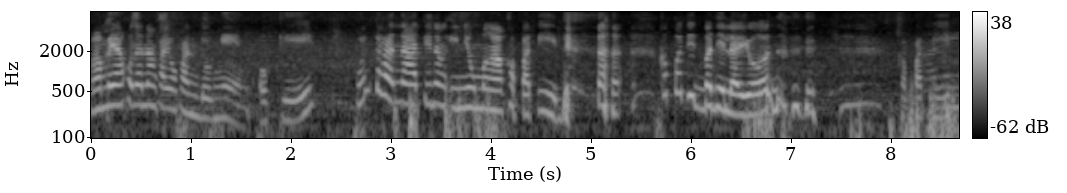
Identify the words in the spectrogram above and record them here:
Mamaya ko na lang kayo kandungin. Okay? Puntahan natin ang inyong mga kapatid. kapatid ba nila yon? kapatid?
